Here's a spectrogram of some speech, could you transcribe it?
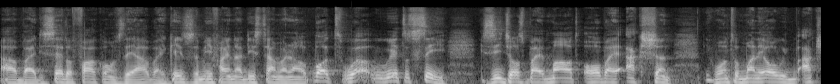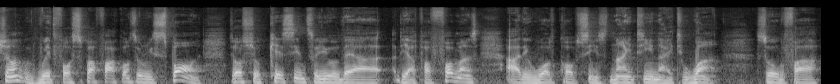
uh, by the set of Falcons there, by getting to semi-final this time around. But, well, we wait to see. Is it just by mouth or by action? They want to manage all with action. We wait for Super Falcons to respond, just showcasing to you their, their performance at the World Cup since 1991. So far,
